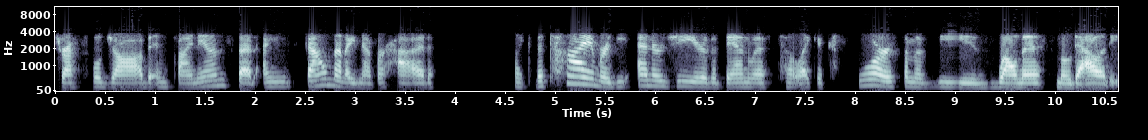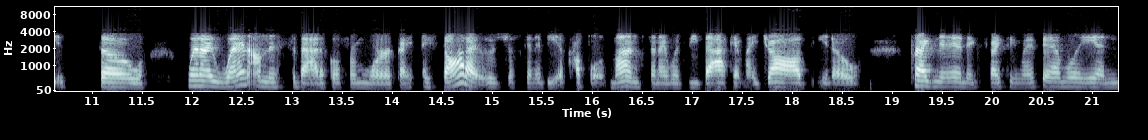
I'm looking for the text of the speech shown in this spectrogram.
stressful job in finance that I found that I never had like the time or the energy or the bandwidth to like explore some of these wellness modalities. So when I went on this sabbatical from work, I, I thought it was just going to be a couple of months and I would be back at my job, you know, pregnant, expecting my family. And,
